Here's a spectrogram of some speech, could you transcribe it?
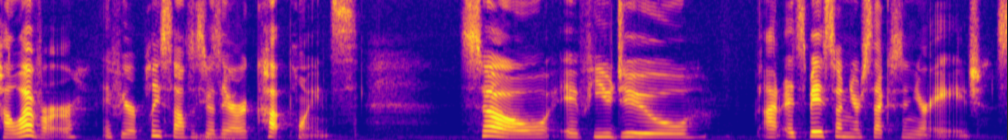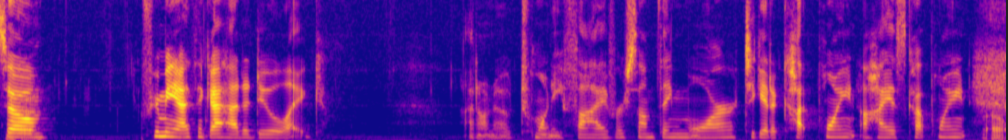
However, if you're a police officer, there are cut points. So if you do, uh, it's based on your sex and your age. So Okay. for me, I think I had to do like, I don't know, 25 or something more to get a cut point, a highest cut point, Oh.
